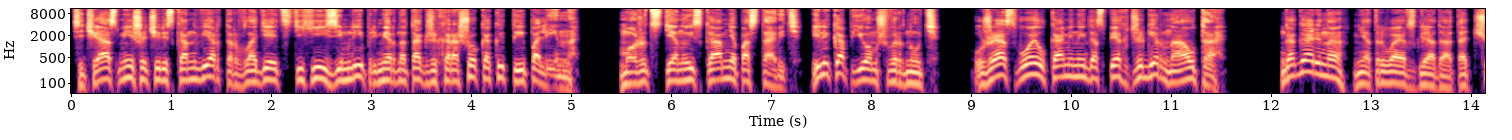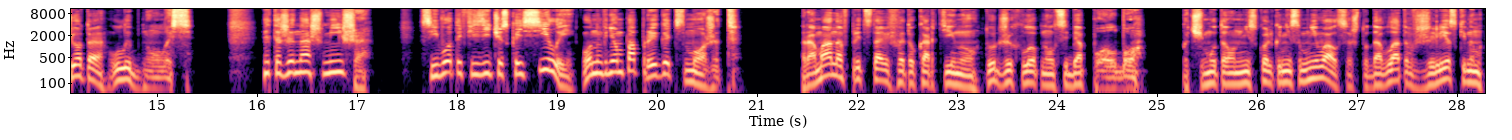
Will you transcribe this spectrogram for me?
Сейчас Миша через конвертер владеет стихией земли примерно так же хорошо, как и ты, Полин. Может, стену из камня поставить или копьем швырнуть. Уже освоил каменный доспех Джаггернаута». Гагарина, не отрывая взгляда от отчета, улыбнулась. «Это же наш Миша. С его-то физической силой он в нем попрыгать сможет». Романов, представив эту картину, тут же хлопнул себя по лбу. Почему-то он нисколько не сомневался, что Довлатов с Железкиным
